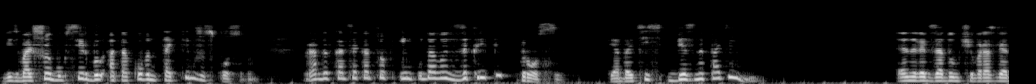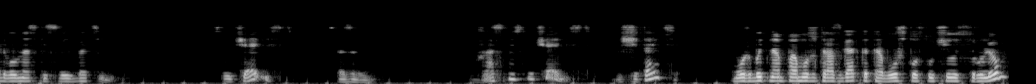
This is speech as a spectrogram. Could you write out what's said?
Ведь большой буксир был атакован таким же способом. Правда, в конце концов, им удалось закрепить тросы и обойтись без нападения. Эновик задумчиво разглядывал носки своих ботинок. — Случайность? — сказал он. — Ужасная случайность. Вы считаете? Может быть, нам поможет разгадка того, что случилось с рулем?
